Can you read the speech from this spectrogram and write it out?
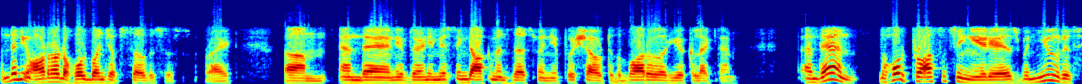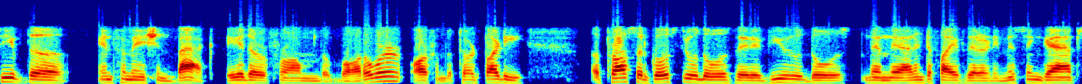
and then you order out a whole bunch of services, right? Um, and then if there are any missing documents, that's when you push out to the borrower, you collect them. And then the whole processing area is when you receive the information back, either from the borrower or from the third party, a processor goes through those, they review those, then they identify if there are any missing gaps,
